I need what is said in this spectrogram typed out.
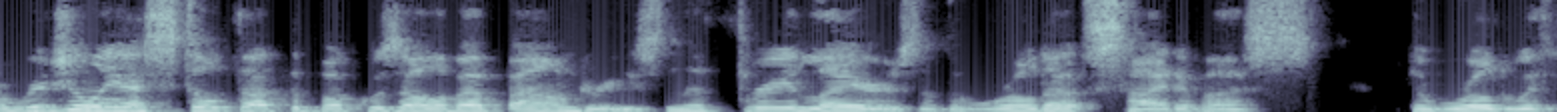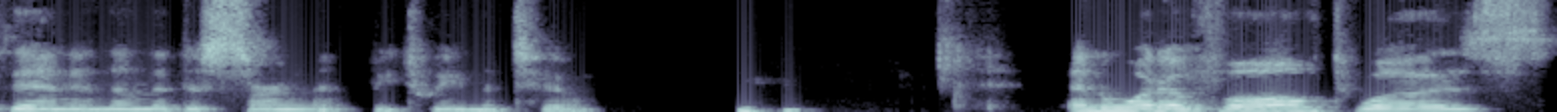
Originally, I still thought the book was all about boundaries and the three layers of the world outside of us, the world within, and then the discernment between the 2 mm-hmm. And what evolved was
